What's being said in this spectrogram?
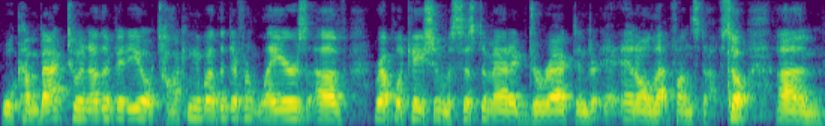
We'll come back to another video talking about the different layers of replication with systematic, direct, and, and all that fun stuff. So um,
